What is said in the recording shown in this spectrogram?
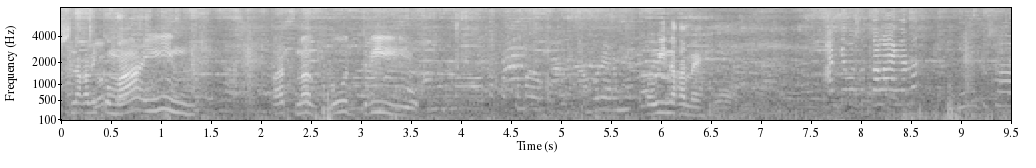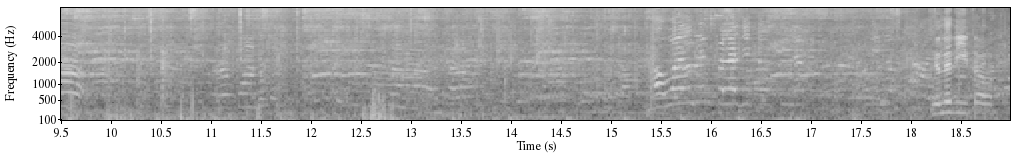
Tapos na kami kumain. At mag food trip. Uwi na kami. Pala dito sila. Ganda dito.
